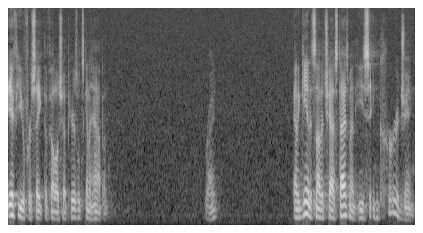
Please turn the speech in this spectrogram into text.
if you forsake the fellowship, here's what's going to happen. Right? And again, it's not a chastisement, he's encouraging.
